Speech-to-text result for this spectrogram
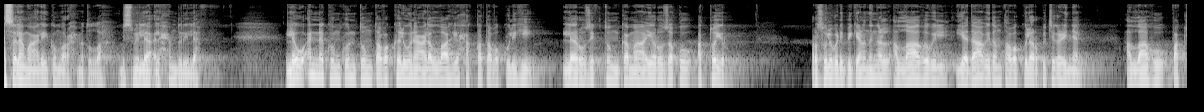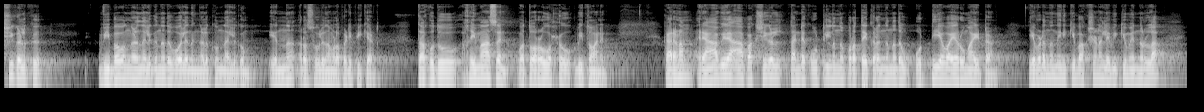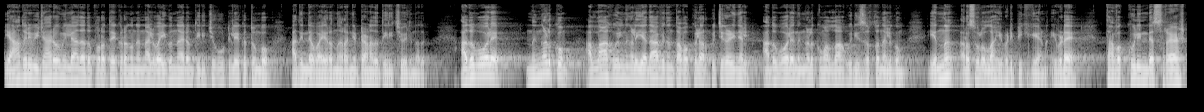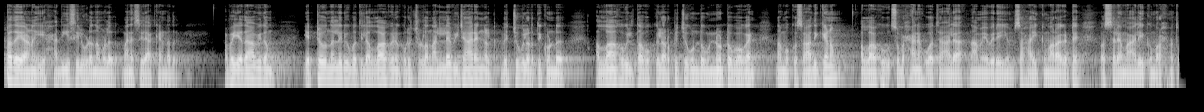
അസ്സലാമു അലൈക്കും വറഹമത്തുള്ള ബിസ്മില്ല അലഹമുല്ല ലൗ അന്നക്കും കുൻതും തവക്കലൂന അലല്ലാഹി ഹക്ക തവക്കുലിഹി ലറുസിഖ്തും കമാ റുസഖു അത്വയർ റസൂൽ പഠിപ്പിക്കുകയാണ് നിങ്ങൾ അള്ളാഹുവിൽ യഥാവിധം തവക്കുലർപ്പിച്ചു കഴിഞ്ഞാൽ അള്ളാഹു പക്ഷികൾക്ക് വിഭവങ്ങൾ നൽകുന്നത് പോലെ നിങ്ങൾക്കും നൽകും എന്ന് റസൂൽ നമ്മളെ പഠിപ്പിക്കുകയാണ്. തഖുദു ഹിമാസൻ വ തൊറൂഹു ബിത്തോനൻ കാരണം രാവിലെ ആ പക്ഷികൾ തന്റെ കൂട്ടിൽ നിന്ന് പുറത്തേക്ക് ഇറങ്ങുന്നത് ഒട്ടിയ വയറുമായിട്ടാണ്. എവിടെ നിന്ന് എനിക്ക് ഭക്ഷണം ലഭിക്കുമെന്നുള്ള യാതൊരു വിചാരവുമില്ലാതെ അത് പുറത്തേക്ക് ഇറങ്ങുന്നു. എന്നാൽ വൈകുന്നേരം തിരിച്ചു കൂട്ടിലേക്ക് എത്തുമ്പോൾ അതിന്റെ വയറ് നിറഞ്ഞിട്ടാണ് അത് തിരിച്ചു വരുന്നത്. അതുപോലെ നിങ്ങൾക്കും അള്ളാഹുവിൽ നിങ്ങൾ യഥാവിധം തവക്കുൽ അർപ്പിച്ചു കഴിഞ്ഞാൽ അതുപോലെ നിങ്ങൾക്കും അള്ളാഹു റിസക്ക് നൽകും എന്ന് റസൂൽ അള്ളാഹി പഠിപ്പിക്കുകയാണ്. ഇവിടെ തവക്കുലിന്റെ ശ്രേഷ്ഠതയാണ് ഈ ഹദീസിലൂടെ നമ്മൾ മനസ്സിലാക്കേണ്ടത്. അപ്പോൾ യഥാവിധം ഏറ്റവും നല്ല രൂപത്തിൽ അള്ളാഹുവിനെ കുറിച്ചുള്ള നല്ല വിചാരങ്ങൾ വെച്ചു പുലർത്തിക്കൊണ്ട് അള്ളാഹുവിൽ തവക്കിലർപ്പിച്ചുകൊണ്ട് മുന്നോട്ട് പോകാൻ നമുക്ക് സാധിക്കണം. അള്ളാഹു സുബഹാനഹുവ ചാല നാം ഏവരെയും സഹായിക്കുമാറാകട്ടെ. വസ്സലാമലൈക്കും വറഹമത്തു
